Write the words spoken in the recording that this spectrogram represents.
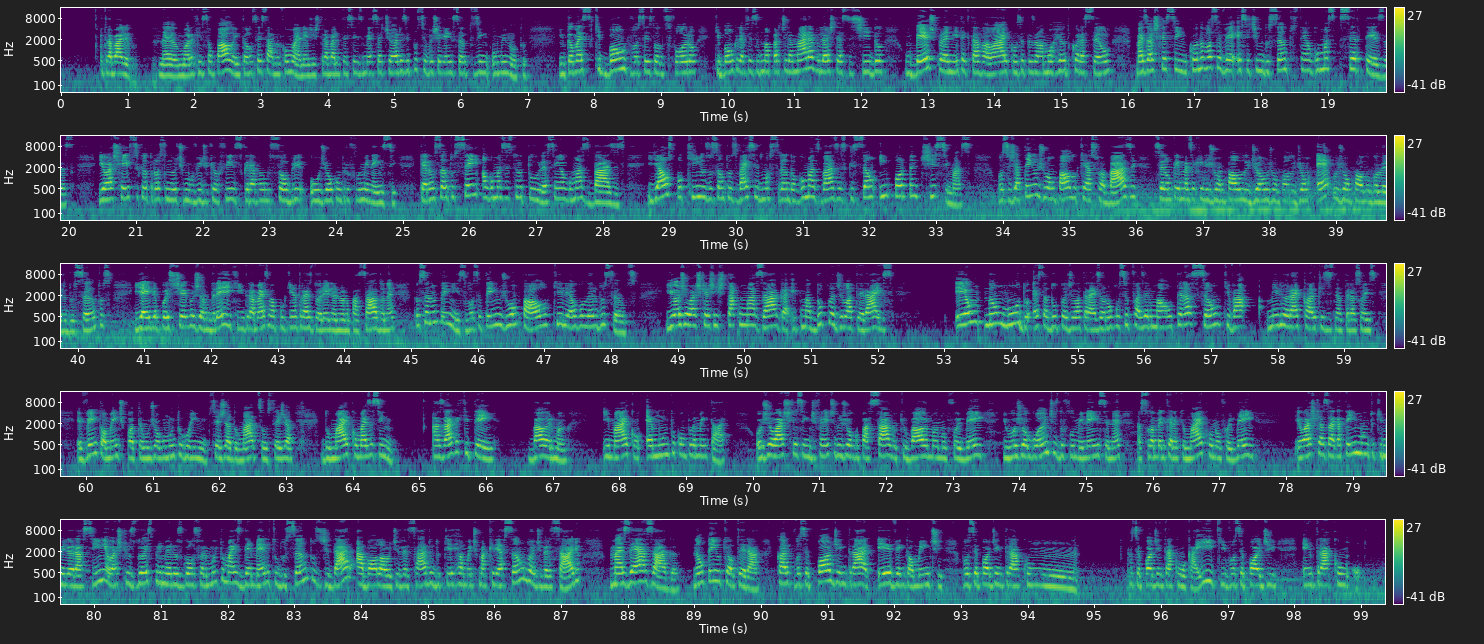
eu trabalho né? Eu moro aqui em São Paulo, então vocês sabem como é, né? A gente trabalha até 6 e meia, 7 horas e possível chegar em Santos em um minuto. Então, mas que bom que vocês todos foram, que bom que deve ter sido uma partida maravilhosa de ter assistido. Um beijo pra Anitta que tava lá e com certeza ela morreu do coração. Mas eu acho que assim, quando você vê esse time do Santos, tem algumas certezas. E eu acho que é isso que eu trouxe no último vídeo que eu fiz, gravando sobre o jogo contra o Fluminense. Que era um Santos sem algumas estruturas, sem algumas bases. E aos pouquinhos o Santos vai se mostrando algumas bases que são importantíssimas. Você já tem o João Paulo, que é a sua base. Você não tem mais aquele João Paulo John. João Paulo John é o João Paulo, goleiro do Santos. E aí depois chega o Jandrei, que entra mais uma pouquinho atrás da orelha no ano passado, né? Então você não tem isso. Você tem o João Paulo, que ele é o goleiro do Santos. E hoje eu acho que a gente tá com uma zaga e com uma dupla de laterais. Eu não mudo essa dupla de laterais. Eu não consigo fazer uma alteração que vá melhorar. É claro que existem alterações Eventualmente pode ter um jogo muito ruim, seja do Madison, seja do Michael, mas assim, a zaga que tem Bauerman e Michael é muito complementar. Hoje eu acho que, assim, diferente do jogo passado, que o Bauerman não foi bem, e o jogo antes do Fluminense, né, a Sul-Americana, que o Michael não foi bem, eu acho que a zaga tem muito que melhorar sim. Eu acho que os dois primeiros gols foram muito mais demérito do Santos, de dar a bola ao adversário, do que realmente uma criação do adversário mas é a zaga. Não tem o que alterar. Claro que você pode entrar, eventualmente, você pode entrar com. Você pode entrar com o Kaique, você pode entrar com.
